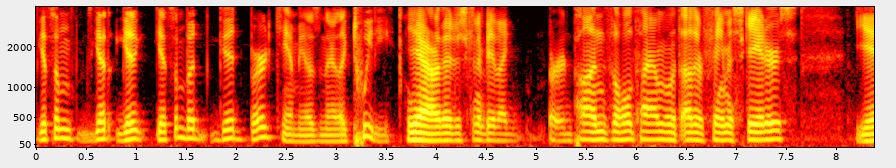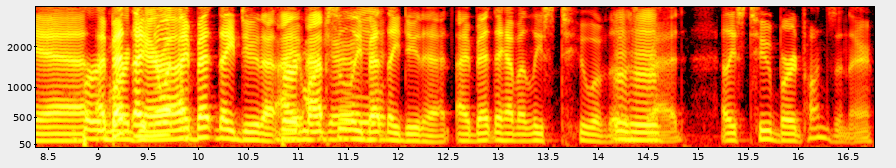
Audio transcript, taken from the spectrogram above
get some get get get some but good bird cameos in there, like Tweety. yeah, are they're just gonna be like bird puns the whole time with other famous skaters? Yeah, Bird I bet. I you know what? I bet they do that. Bird I absolutely Margera, bet they do that. I bet they have at least two of those, Mhm. Brad. At least two bird puns in there.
